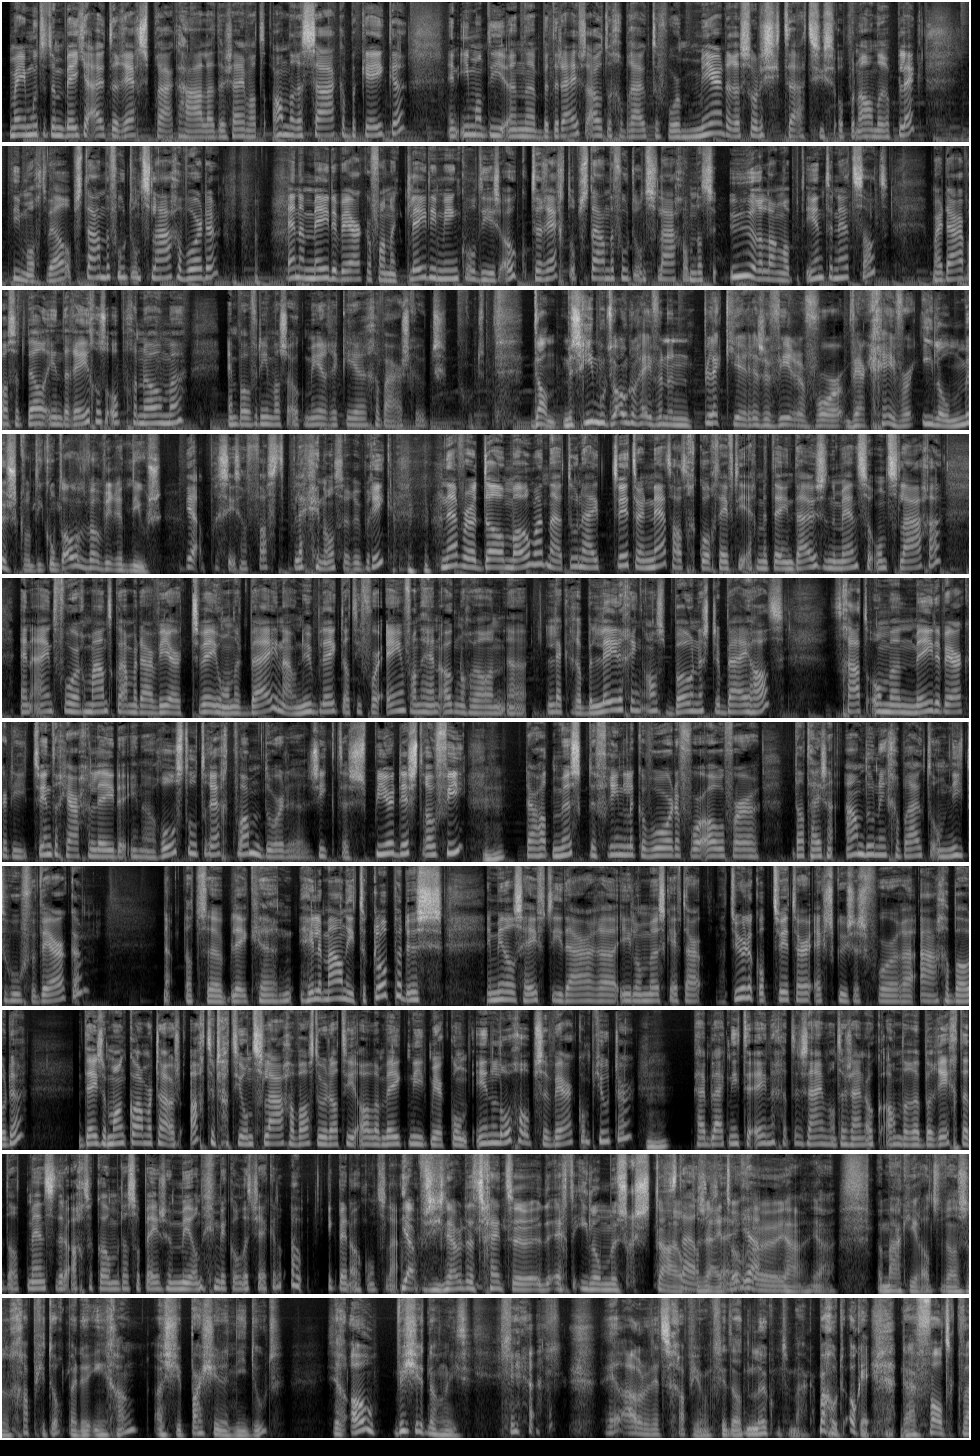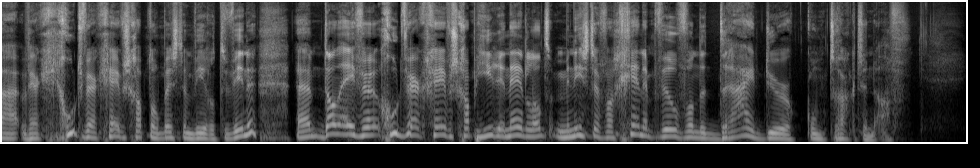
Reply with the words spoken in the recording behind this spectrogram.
Maar je moet het een beetje uit de rechtspraak halen. Er zijn wat andere zaken bekeken. En iemand die een uh, bedrijfsauto gebruikte voor meerdere sollicitaties op een andere plek, die mocht wel op staande voet ontslagen worden. En een medewerker van een kledingwinkel, die is ook terecht op staande voet ontslagen omdat ze urenlang op het internet zat. Maar daar was het wel in de regels opgenomen. En bovendien was ze ook meerdere keren gewaarschuwd. Goed. Dan, misschien moeten we ook nog even een plekje reserveren voor werkgever Elon Musk. Want die komt altijd wel weer in het nieuws. Ja, precies. Een vaste plek in onze rubriek. Never a dull moment. Nou, toen hij Twitter net had gekocht, heeft hij echt meteen duizenden mensen ontslagen. En eind vorige maand kwamen daar weer 200 bij. Nou, nu bleek dat hij voor een van hen ook nog wel een uh, lekkere belediging als bonus erbij had. Het gaat om een medewerker die 20 jaar geleden in een rolstoel terechtkwam door de ziekte spierdystrofie. Mm -hmm. Daar had Musk de vriendelijke woorden voor over dat hij zijn aandoening gebruikte om niet te hoeven werken. Nou, dat uh, bleek uh, helemaal niet te kloppen. Dus inmiddels heeft hij daar, Elon Musk heeft daar natuurlijk op Twitter excuses voor aangeboden. Deze man kwam er trouwens achter dat hij ontslagen was doordat hij al een week niet meer kon inloggen op zijn werkcomputer. Mm -hmm. Hij blijkt niet de enige te zijn, want er zijn ook andere berichten dat mensen erachter komen dat ze opeens hun mail niet meer konden checken. Oh, ik ben ook ontslagen. Ja, precies. Nou, dat schijnt uh, de echte Elon Musk-style te zijn, toch? Ja. Uh, ja, ja. We maken hier altijd wel eens een grapje, toch? Bij de ingang. Als je pasje het niet doet. Zeg, oh, wist je het nog niet? Ja. Heel ouderwets grapje, maar ik vind dat leuk om te maken. Maar goed, oké. Okay. Daar valt qua werk, goed werkgeverschap nog best een wereld te winnen. Uh, dan even goed werkgeverschap hier in Nederland. Minister van Gennep wil van de draaideurcontracten af.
